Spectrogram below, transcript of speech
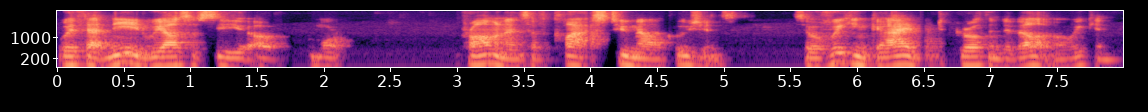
with that need, we also see a more prominence of class two malocclusions. So if we can guide growth and development, we can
